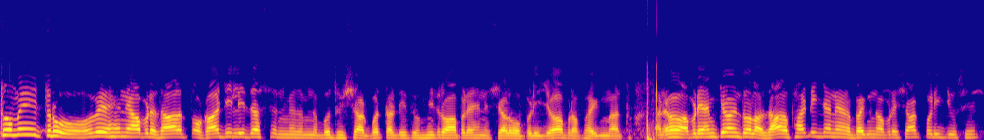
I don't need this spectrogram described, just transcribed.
તો મિત્રો હવે એને આપણે ઝાડ તો કાઢી લીધા છે ને મેં તમને બધું શાક બતાડી દીધું. મિત્રો, આપણે એને શેળવો પડી ગયો આપણા ભાગમાં તો. અને હવે આપણે એમ કહેવાય ને તો ઓલા ઝાડ ફાટી જાય ને એના ભાગનું આપણે શાક પડી ગયું છે.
